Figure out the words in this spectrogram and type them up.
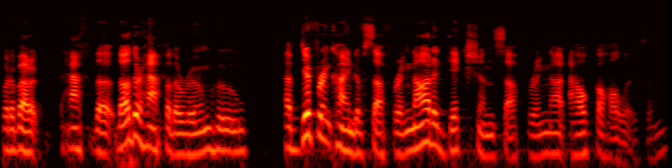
what about half the, the other half of the room who have different kind of suffering, not addiction suffering, not alcoholism.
